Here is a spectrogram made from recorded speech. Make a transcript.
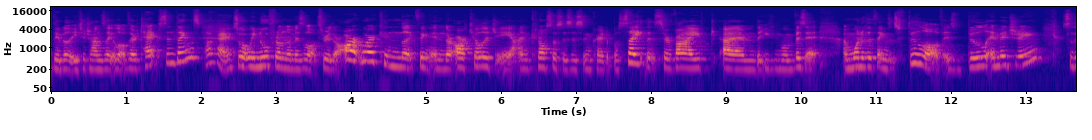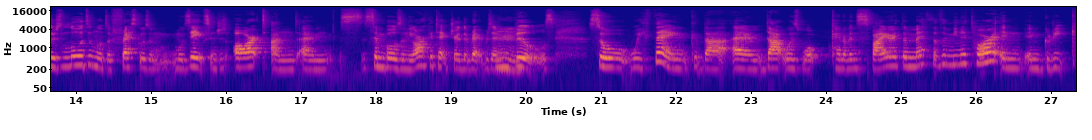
the ability to translate a lot of their texts and things. Okay. So what we know from them is a lot through their artwork and like thing in their archaeology. And Knossos is this incredible site that survived um, that you can go and visit. And one of the things it's full of is bull imagery. So there's loads and loads of frescoes and mosaics and just art and um, s- symbols in the architecture that represent Mm. bulls. So we think that um, that was what kind of inspired the myth of the Minotaur in, in Greek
